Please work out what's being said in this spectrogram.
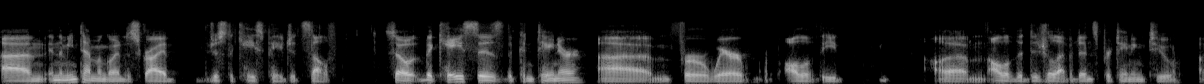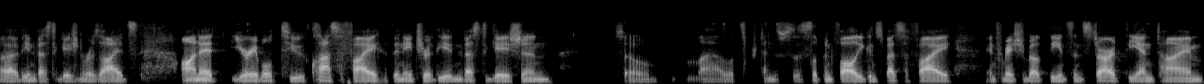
Um, in the meantime, I'm going to describe just the case page itself. So the case is the container um, for where all of the um, all of the digital evidence pertaining to uh, the investigation resides. On it, you're able to classify the nature of the investigation. So uh, let's pretend this is a slip and fall. You can specify information about the incident start, the end time.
